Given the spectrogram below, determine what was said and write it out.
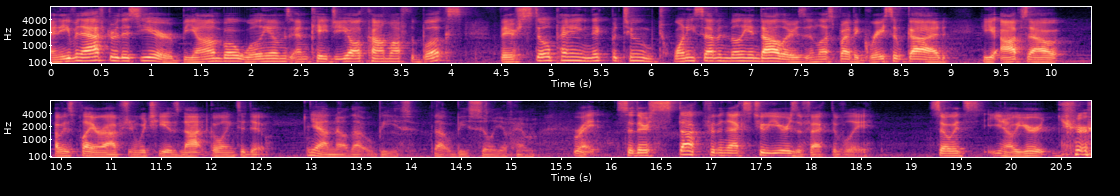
and even after this year, Biyombo, Williams, MKG all come off the books, they're still paying Nick Batum $27 million unless by the grace of God he opts out of his player option, which he is not going to do. Yeah, no, that would be that would be silly of him. Right. So they're stuck for the next 2 years effectively. So it's you know you're you're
